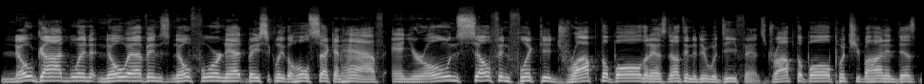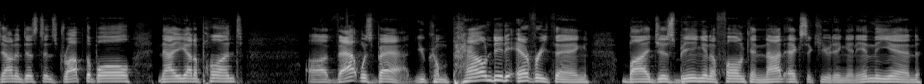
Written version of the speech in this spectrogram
no Godwin, no Evans, no Fournette, basically the whole second half, and your own self-inflicted drop the ball that has nothing to do with defense. Drop the ball, put you behind and dis- down in distance. Drop the ball. Now you got to punt. Uh, that was bad. You compounded everything by just being in a funk and not executing. And in the end,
